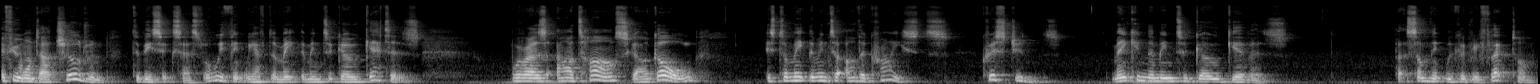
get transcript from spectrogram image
If we want our children to be successful, we think we have to make them into go getters. Whereas our task, our goal, is to make them into other Christs, Christians, making them into go givers. That's something we could reflect on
